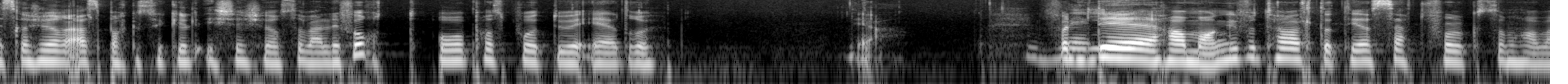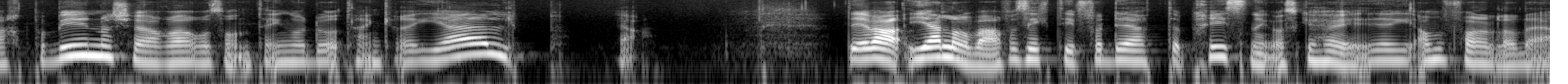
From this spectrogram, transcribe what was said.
skal kjøre elsparkesykkel, ikke kjør så veldig fort, og pass på at du er edru. Ja. For Vel- det har mange fortalt at de har sett folk som har vært på byen og kjører og sånne ting, og da tenker jeg hjelp. Ja. Det er, gjelder å være forsiktig, for det at prisen er ganske høy. Jeg anbefaler det.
